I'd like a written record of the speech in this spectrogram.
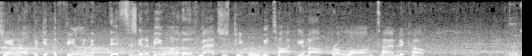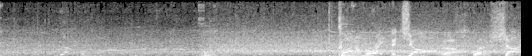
can't help but get the feeling that this is going to be one of those matches people will be talking about for a long time to come. Caught him right in the jaw. Ugh, what a shot.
